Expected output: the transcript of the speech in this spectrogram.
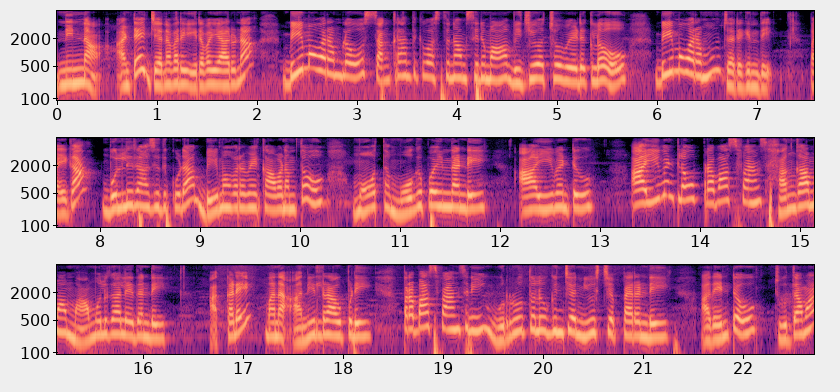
నిన్న అంటే జనవరి ఇరవై ఆరున భీమవరంలో సంక్రాంతికి వస్తున్నాం సినిమా విజయోత్సవ వేడుకలో భీమవరం జరిగింది. పైగా బుల్లిరాజుది కూడా భీమవరమే కావడంతో మోత మోగిపోయిందండి. ఆ ఈవెంటు ఆ ఈవెంట్లో ప్రభాస్ ఫ్యాన్స్ హంగామా మామూలుగా లేదండి. అక్కడే మన అనిల్ రావుపిడి ప్రభాస్ ఫ్యాన్స్ని ఉర్రూతలుగించే న్యూస్ చెప్పారండి. అదేంటో చూద్దామా?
